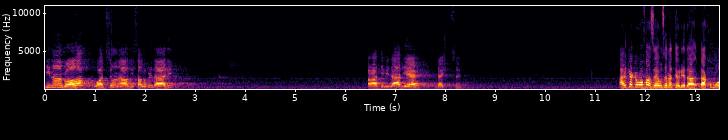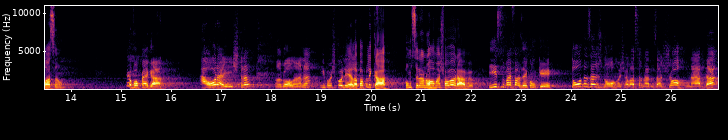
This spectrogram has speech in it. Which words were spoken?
E na Angola, o adicional de salubridade para a atividade é 10%. Aí o que é que eu vou fazer usando a teoria da, da acumulação? Eu vou pegar a hora extra angolana e vou escolher ela para aplicar como sendo a norma mais favorável. Isso vai fazer com que todas as normas relacionadas à jornada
